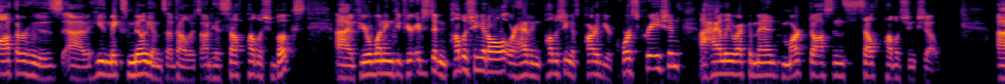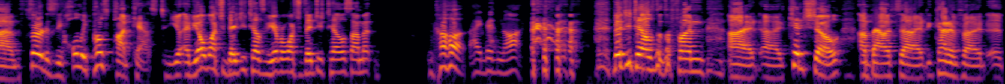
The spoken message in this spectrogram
author who's uh, he makes millions of dollars on his self published books. Uh, if you're wanting, if you're interested in publishing at all or having publishing as part of your course creation, I highly recommend Mark Dawson's Self Publishing Show. Uh, third is the Holy Post podcast. You, have y'all watched VeggieTales? Have you ever watched VeggieTales, Amit? No, I did not. VeggieTales is a fun uh, uh, kids show about uh, kind of uh, uh,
